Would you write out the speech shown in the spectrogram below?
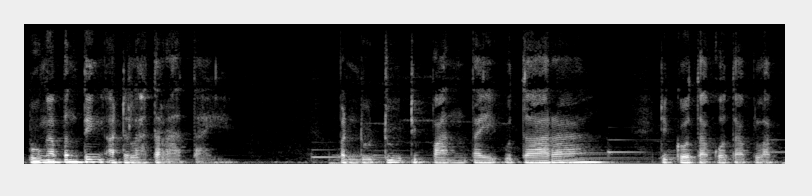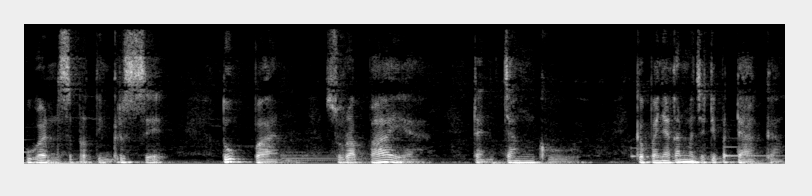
Bunga penting adalah teratai. Penduduk di pantai utara, di kota-kota pelabuhan seperti Gresik, Tuban, Surabaya, dan Canggu kebanyakan menjadi pedagang.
